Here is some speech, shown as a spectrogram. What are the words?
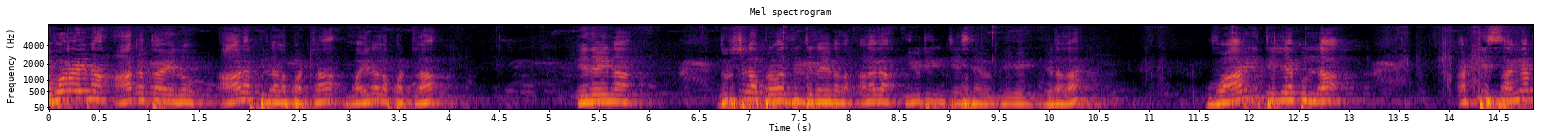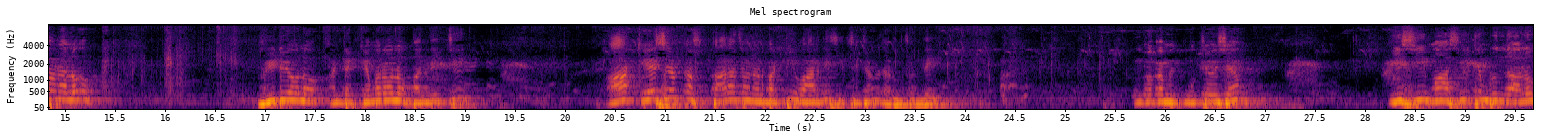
ఎవరైనా ఆకతాయిలు ఆడపిల్లల పట్ల మహిళల పట్ల ఏదైనా దురుసుగా ప్రవర్తించిన ఎడల అనగా ఈవిటింగ్ చేసిన ఎడల వారికి తెలియకుండా అట్టి సంఘటనలు వీడియోలో అంటే కెమెరాలో బంధించి ఆ కేసు యొక్క తారతమ్యాన్ని బట్టి వారిని శిక్షించడం జరుగుతుంది. ఇంకొక ముఖ్య విషయం ఈ సీ మా సీటి బృందాలు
